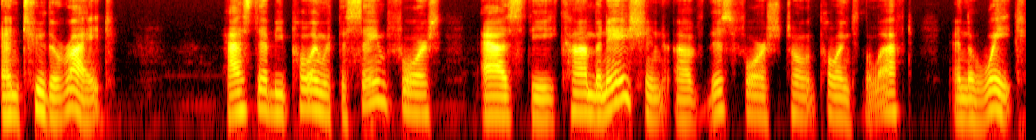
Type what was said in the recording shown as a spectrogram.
and to the right has to be pulling with the same force as the combination of this force pulling to the left and the weight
